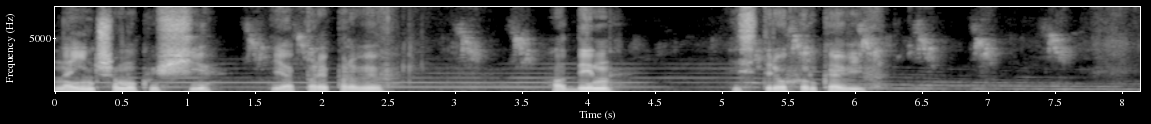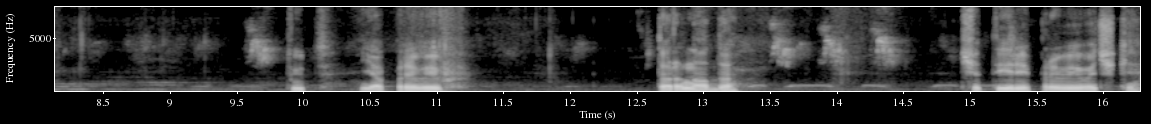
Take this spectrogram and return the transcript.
На іншому кущі я перепривив один із трьох рукавів. Тут я привив торнадо, чотири прививочки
